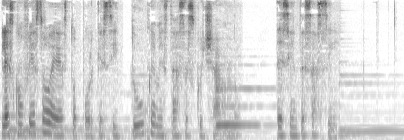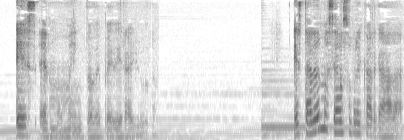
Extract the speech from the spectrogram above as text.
Les confieso esto porque si tú que me estás escuchando te sientes así, es el momento de pedir ayuda. Estar demasiado sobrecargada,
